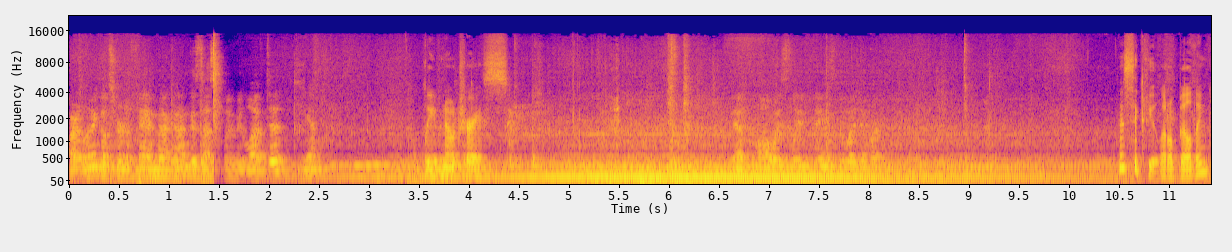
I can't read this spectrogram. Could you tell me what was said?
All right, let me go turn the fan back on because that's the way we left it. Yep. Leave no trace. Yep, always leave things the way they were. This is a cute little building.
